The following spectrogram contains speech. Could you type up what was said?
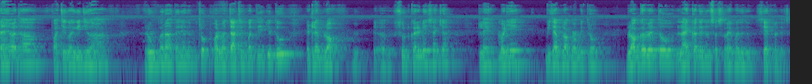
નાહ્યા હતા પાછી કોઈ કીધી હા, રૂમ પર રહ્યા હતા મિત્રો ફોનમાં ચાર્જિંગ પતી ગયું હતું, એટલે બ્લોગ શૂટ કરી નહીં શક્યા. એટલે મળીએ બીજા બ્લોગમાં મિત્રો. બ્લોગ ગમે તો લાઈક કરી દેજો સબસ્ક્રાઈબ કરી દેજો શેર કરી દેજો.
